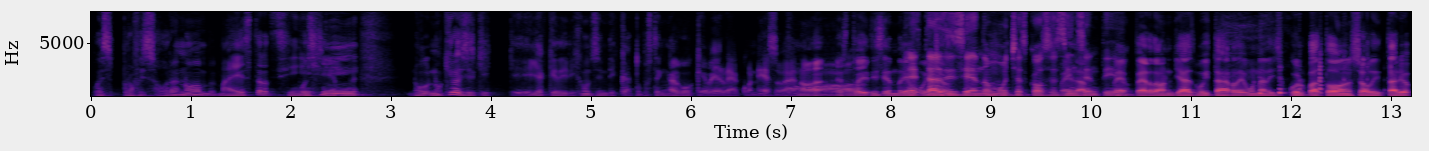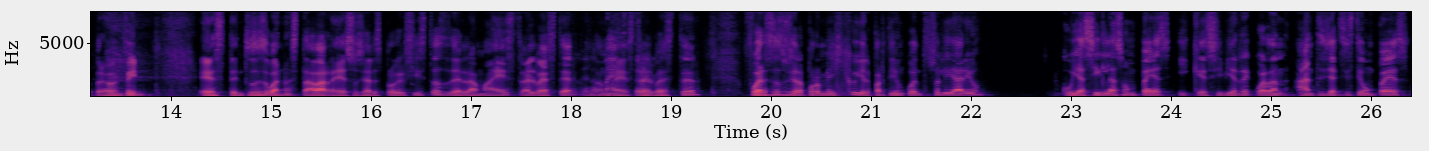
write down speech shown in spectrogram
pues profesora, ¿no? Maestra. Sí. Pues, siempre. No, no quiero decir que, que ella que dirige un sindicato pues tenga algo que ver ¿verdad? con eso. ¿verdad? No, estoy diciendo yo Estás mucho. diciendo muchas cosas Me sin da- sentido. me- perdón, ya es muy tarde, una disculpa a todo nuestro auditorio, pero en fin. Este, entonces, bueno, estaba redes sociales progresistas de la maestra El Bester, De la, la maestra maestra El Bester, Fuerza Social por México y el Partido Encuentro Solidario, cuyas siglas son PES y que si bien recuerdan, antes ya existía un PES,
